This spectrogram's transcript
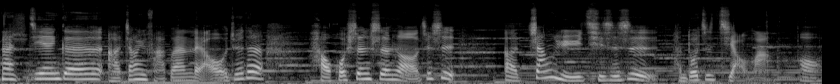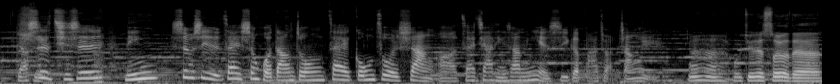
那今天跟啊张玉法官聊，我觉得好活生生哦，就是呃章鱼其实是很多只脚嘛。哦，表示其实您是不是在生活当中，在工作上啊，在家庭上，您也是一个八爪章鱼？嗯，我觉得所有的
